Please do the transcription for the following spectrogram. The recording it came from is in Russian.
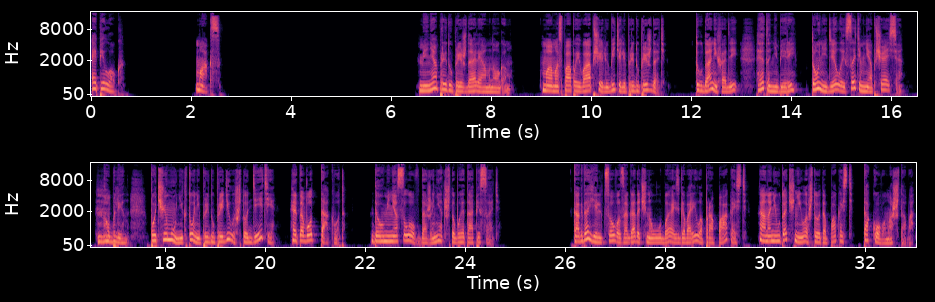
Эпилог. Макс. Меня предупреждали о многом. Мама с папой вообще любители предупреждать. Туда не ходи, это не бери, то не делай, с этим не общайся. Но, блин, почему никто не предупредил, что дети — это вот так вот? Да у меня слов даже нет, чтобы это описать. Когда Ельцова, загадочно улыбаясь, говорила про пакость, она не уточнила, что это пакость такого масштаба.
